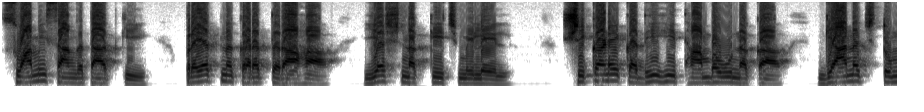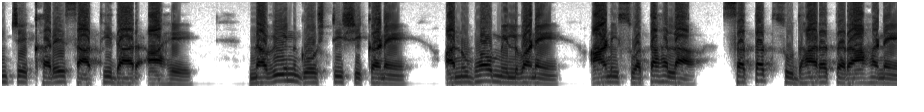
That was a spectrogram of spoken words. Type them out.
स्वामी सांगतात की प्रयत्न करत राहा यश नक्कीच मिळेल. शिकणे कधीही थांबवू नका ज्ञानच तुमचे खरे साथीदार आहे. नवीन गोष्टी शिकणे अनुभव मिळवणे आणि स्वतःला सतत सुधारत राहणे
